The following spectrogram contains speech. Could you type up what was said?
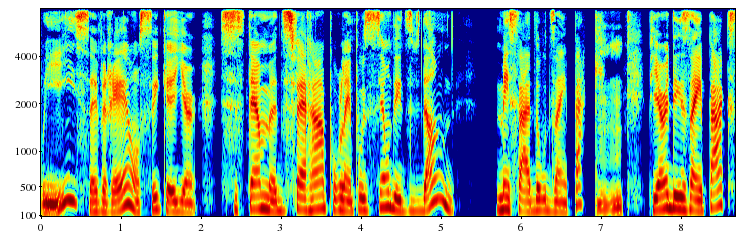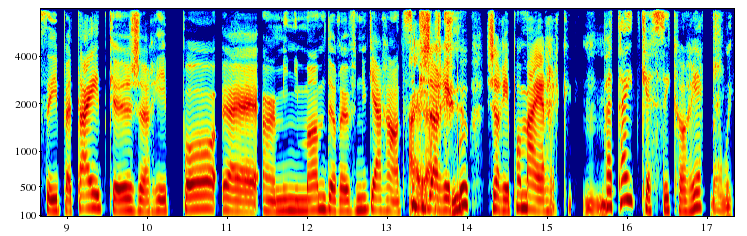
Oui, c'est vrai. On sait qu'il y a un système différent pour l'imposition des dividendes. Mais ça a d'autres impacts. Mhm. Puis un des impacts, c'est peut-être que j'aurai pas euh, un minimum de revenus garanti, puis j'aurai pas, j'aurai pas ma RRQ. Mhm. Peut-être que c'est correct. Ben oui.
